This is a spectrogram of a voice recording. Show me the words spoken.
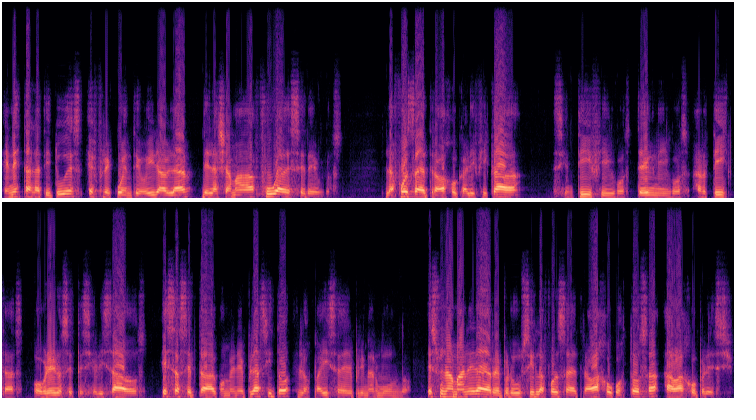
En estas latitudes es frecuente oír hablar de la llamada fuga de cerebros. La fuerza de trabajo calificada, científicos, técnicos, artistas, obreros especializados, es aceptada con beneplácito en los países del primer mundo. Es una manera de reproducir la fuerza de trabajo costosa a bajo precio.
